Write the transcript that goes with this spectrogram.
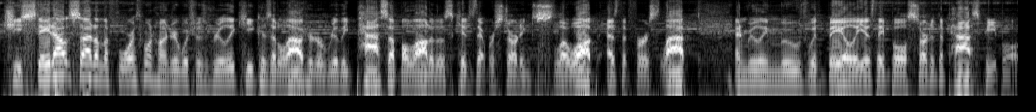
She stayed outside on the fourth 100, which was really key because it allowed her to really pass up a lot of those kids that were starting to slow up as the first lap and really moved with Bailey as they both started to pass people.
